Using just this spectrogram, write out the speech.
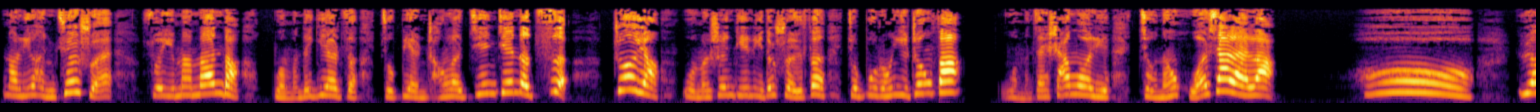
那里很缺水，所以慢慢的，我们的叶子就变成了尖尖的刺，这样我们身体里的水分就不容易蒸发，我们在沙漠里就能活下来了。哦，原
